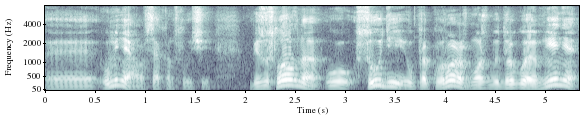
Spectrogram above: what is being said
Э, у меня, во всяком случае. Безусловно, у судей, у прокуроров может быть другое мнение,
